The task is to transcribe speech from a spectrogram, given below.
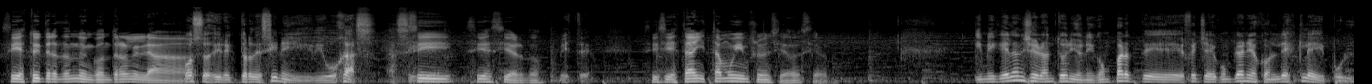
Sí, estoy tratando de encontrarle la... Vos sos director de cine y dibujás, así sí, sí, es cierto. ¿viste? Sí, sí, está, está muy influenciado, es cierto. Y Michelangelo Antonioni comparte fecha de cumpleaños con Les Claypool.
